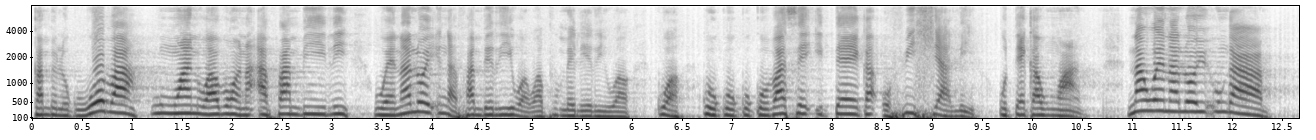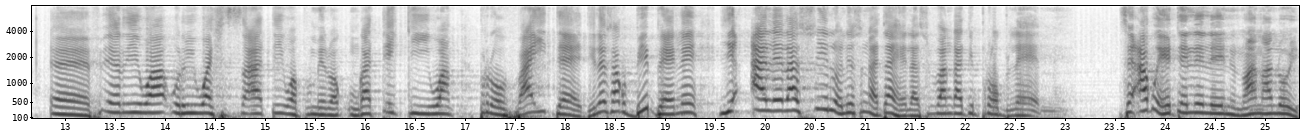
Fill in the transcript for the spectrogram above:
kambe loko wo va wun'wani wa vona a fambili wena loyi i nga fambeliwa wa pfumeleriwa ku ku ku ku va se i teka officially u teka un'wana na wena loyi u nga eh feriwa uri wa xisati wa pumelwa ku nga tekiwa provided leswaku bibele yi alela swilo leswi nga ta hela swi vanga ti-problem se a ku heteleleni nhwana loyi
